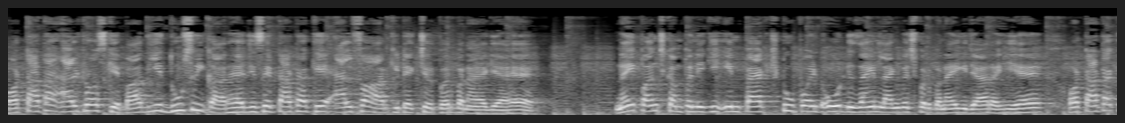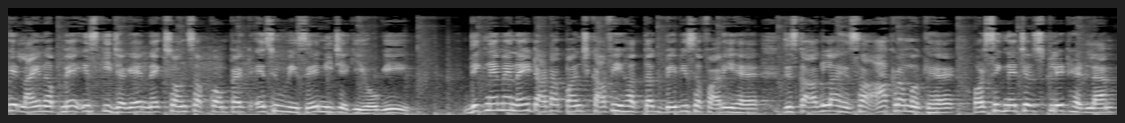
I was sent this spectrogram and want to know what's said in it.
और टाटा एल्ट्रॉस के बाद ये दूसरी कार है, जिसे टाटा के अल्फ़ा आर्किटेक्चर पर बनाया गया है। नई पंच कंपनी की इम्पैक्ट 2.0 डिज़ाइन लैंग्वेज पर बनाई जा रही है और टाटा के लाइनअप में इसकी जगह नेक्सॉन सब कॉम्पैक्ट एसयूवी से नीचे की होगी। दिखने में नई टाटा पंच काफ़ी हद तक बेबी सफारी है, जिसका अगला हिस्सा आक्रामक है और सिग्नेचर स्प्लिट हेडलैम्प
